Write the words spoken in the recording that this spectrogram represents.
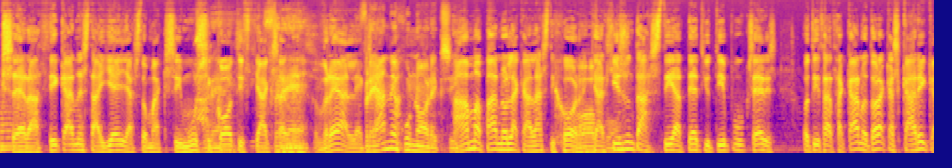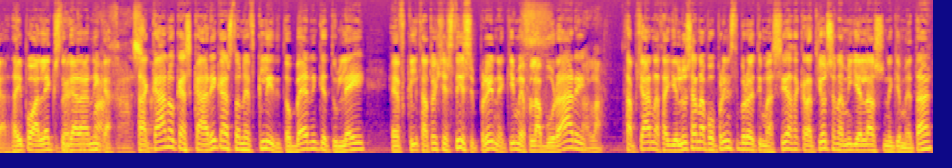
Ξεραθήκανε στα γέλια στο Μαξίμου, σηκώτη φτιάξανε. Βρε, Αλέξη. Βρε, αν έχουν όρεξη. Άμα πάνε όλα καλά στη χώρα Πω, και πω. αρχίζουν τα αστεία τέτοιου τύπου, ξέρεις ότι θα, θα κάνω τώρα κασκαρίκα. Θα είπε ο Αλέξης τον Δεν το Καρανίκα. παγάσα. Θα κάνω κασκαρίκα στον Ευκλήδη. Τον παίρνει και του λέει Ευκλή... Θα το είχε στήσει πριν εκεί με φλαμπουράρι. Καλά. Θα πιάνα, θα γελούσαν από πριν στην προετοιμασία, θα κρατιόντουσαν να μην γελάσουν και μετά.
